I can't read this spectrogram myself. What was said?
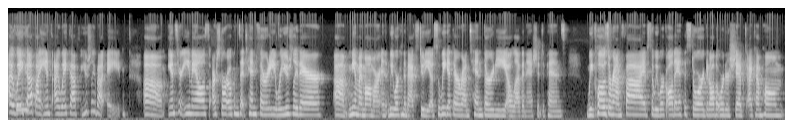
I wake up. I ans- I wake up usually about eight. Um, answer emails. Our store opens at ten thirty. We're usually there. Um, me and my mom are, and we work in the back studio, so we get there around 10:30, 11 ish. It depends. We close around five, so we work all day at the store, get all the orders shipped. I come home,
